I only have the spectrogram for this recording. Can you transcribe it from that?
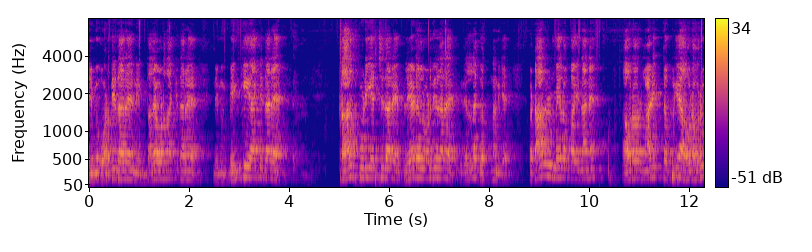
ನಿಮಗೆ ಹೊಡೆದಿದ್ದಾರೆ ನಿಮ್ಮ ತಲೆ ಹೊಡೆದಾಕಿದ್ದಾರೆ ನಿಮಗೆ ಬೆಂಕಿ ಹಾಕಿದ್ದಾರೆ. ಖಾರದ ಪುಡಿ ಎರ್ಚಿದ್ದಾರೆ ಬ್ಲೇಡಲ್ಲಿ ಹೊಡೆದಿದ್ದಾರೆ ಇದೆಲ್ಲ ಗೊತ್ತು ನನಗೆ. ಬಟ್ ಆದರೂ ಮೇಲೊಬ್ಬ ಇದ್ದಾನೆ, ಅವ್ರವ್ರು ಮಾಡಿದ ತಪ್ಪಿಗೆ ಅವರವರು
